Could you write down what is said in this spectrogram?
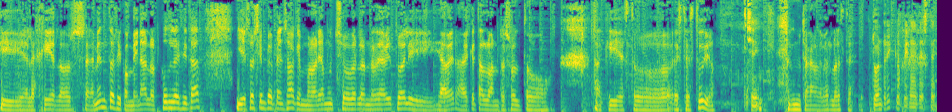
y elegir los elementos y combinar los puzzles y tal. Y eso siempre he pensado que me molaría mucho verlo en realidad virtual y a ver, a ver qué tal lo han resuelto aquí esto, este estudio. Sí. Tengo mucha ganas de verlo este. ¿Tú, Enrique, qué opinas de este?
